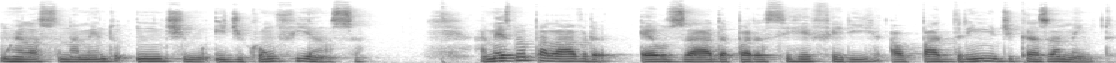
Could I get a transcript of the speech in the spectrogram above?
um relacionamento íntimo e de confiança. A mesma palavra é usada para se referir ao padrinho de casamento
